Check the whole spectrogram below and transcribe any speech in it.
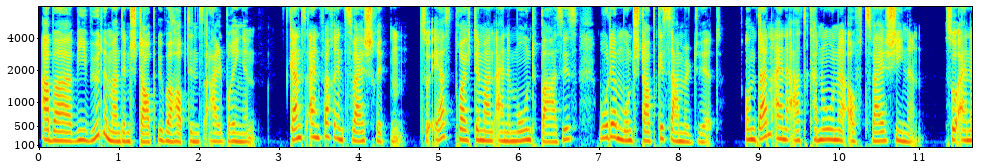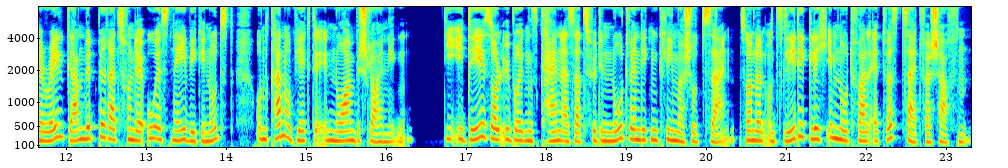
Aber wie würde man den Staub überhaupt ins All bringen? Ganz einfach in zwei Schritten. Zuerst bräuchte man eine Mondbasis, wo der Mondstaub gesammelt wird. Und dann eine Art Kanone auf zwei Schienen. So eine Railgun wird bereits von der US Navy genutzt und kann Objekte enorm beschleunigen. Die Idee soll übrigens kein Ersatz für den notwendigen Klimaschutz sein, sondern uns lediglich im Notfall etwas Zeit verschaffen.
